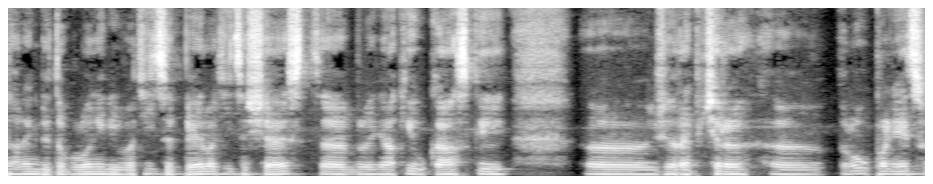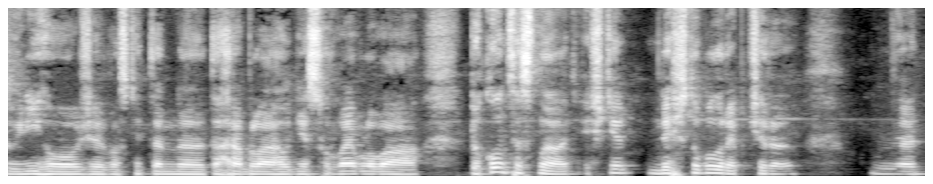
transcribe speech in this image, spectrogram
já nevím, kdy to bylo, někdy 2005, 2006, eh, byly nějaké ukázky Eh, že Rapture eh, bylo úplně něco jiného, že vlastně ten, ta hra byla hodně survivalová. Dokonce snad, ještě než to byl Rapture, eh,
